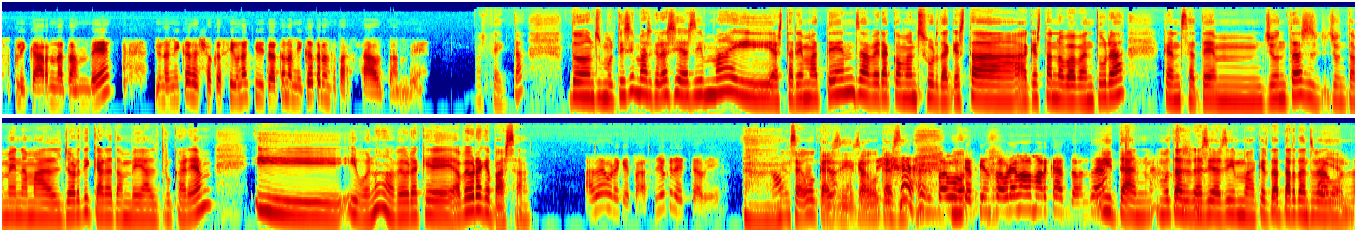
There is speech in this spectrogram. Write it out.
explicar-ne també, i una mica és això, que sigui una activitat una mica transversal també. Perfecte. Doncs moltíssimes gràcies, Imma, i estarem atents a veure com ens surt aquesta, aquesta nova aventura que encetem juntes, juntament amb el Jordi, que ara també el trucarem, i, i bueno, a veure, què, a veure què passa. A veure què passa, jo crec que bé. No? Segur que sí, segur que sí. segur que sí, ens veurem al mercat, doncs, eh? I tant. Moltes gràcies, Imma. Aquesta tarda ens veiem.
